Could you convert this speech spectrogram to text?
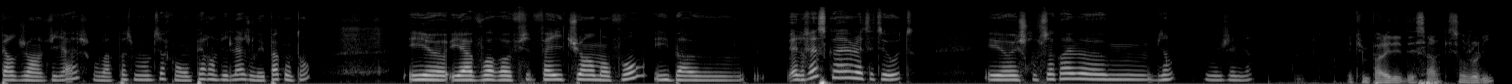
perdu un village. On va pas se mentir, quand on perd un village, on n'est pas content. Et, euh, et avoir euh, failli tuer un enfant, et bah, euh, elle reste quand même la tête haute. Et je trouve ça quand même bien. J'aime bien. Et tu me parlais des dessins qui sont jolis.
